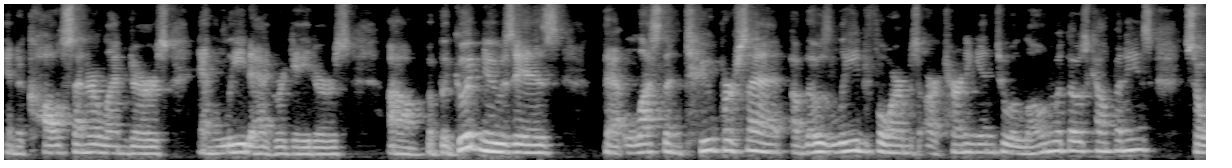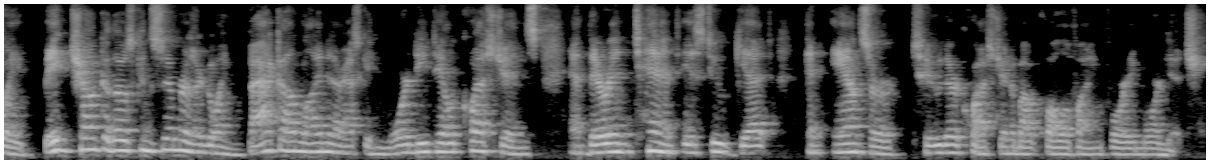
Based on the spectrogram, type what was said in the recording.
into call center lenders and lead aggregators. Um, but the good news is, that less than 2% of those lead forms are turning into a loan with those companies. So a big chunk of those consumers are going back online and are asking more detailed questions. And their intent is to get an answer to their question about qualifying for a mortgage.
